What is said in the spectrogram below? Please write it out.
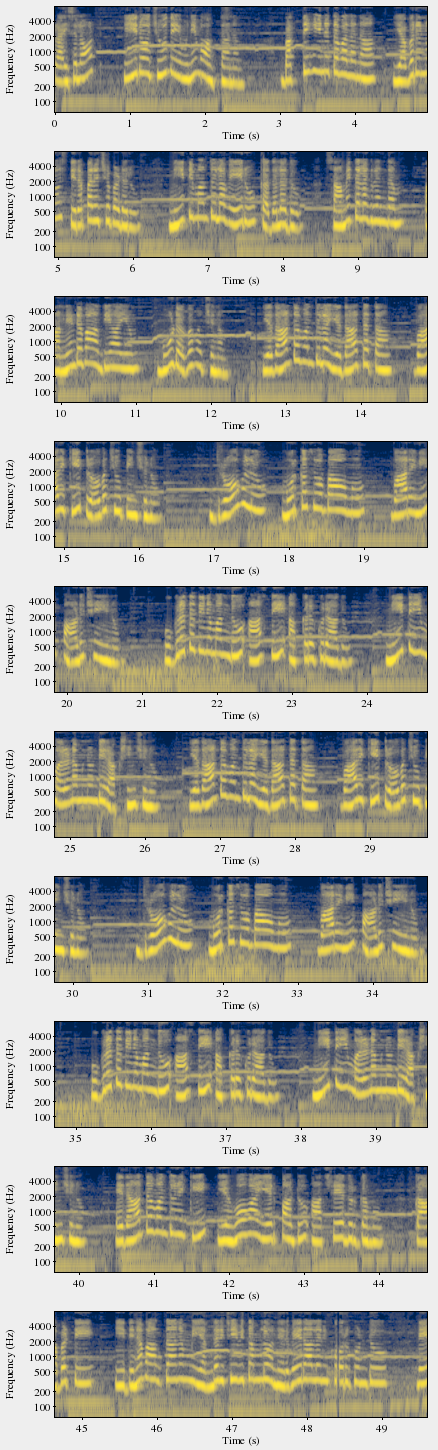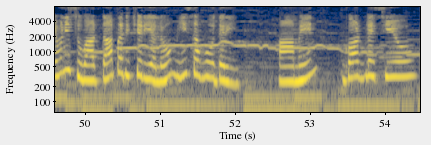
ప్రైసలాట్ ఈరోజు దేవుని వాగ్దానం. భక్తిహీనత వలన ఎవరునూ స్థిరపరచబడరు. నీతిమంతుల వేరు కదలదు. సామెతల గ్రంథం పన్నెండవ అధ్యాయం మూడవ వచనం. యథార్థవంతుల యథార్థత వారికి ద్రోవ చూపించును. ద్రోహులు మూర్ఖ స్వభావము వారిని పాడు చేయును. ఉగ్రత దినమందు ఆస్తి అక్కరకు రాదు. నీతి మరణం నుండి రక్షించును. యథార్థవంతుల యథార్థత వారికి ద్రోవ చూపించును. ద్రోవులు మూర్ఖ స్వభావము వారిని పాడు చేయును. ఉగ్రత దినమందు ఆస్తి అక్కరకు రాదు. నీతి మరణం నుండి రక్షించును. యథార్థవంతునికి యెహోవా ఏర్పాటు ఆశ్రయదుర్గము. కాబట్టి ఈ దిన వాగ్దానం మీ అందరి జీవితంలో నెరవేరాలని కోరుకుంటూ దేవుని సువార్త పరిచర్యలో మీ సహోదరి. ఆమెన్. God bless you.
